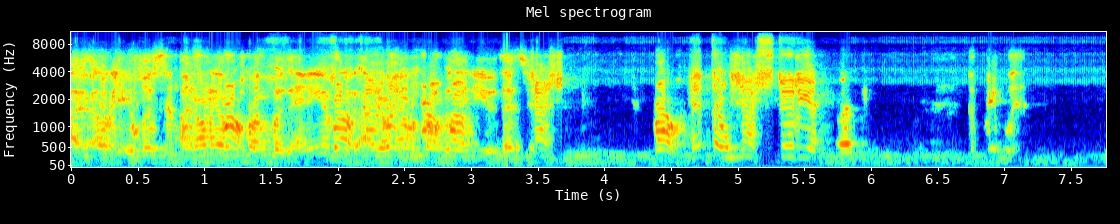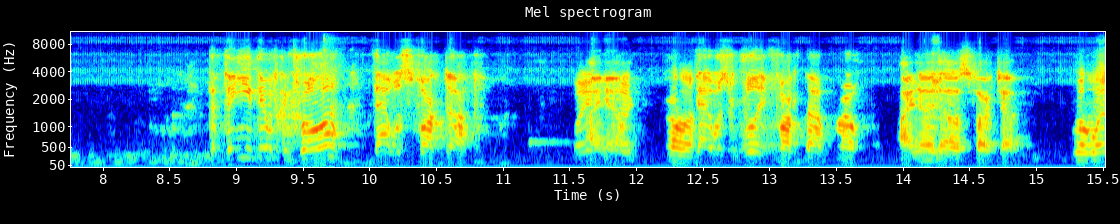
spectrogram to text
I, okay. Listen, I don't have a problem with any of you. I don't have a problem with any of you. That's it. Bro, Hit the studio button. the thing, with- the thing you did with controller, that was fucked up. What I know. did he do to controller? That was really fucked up, bro. I know that was fucked up. What, what,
